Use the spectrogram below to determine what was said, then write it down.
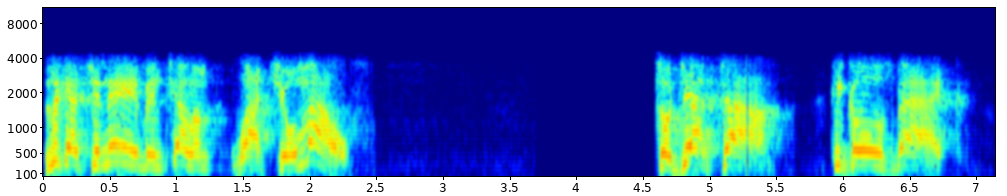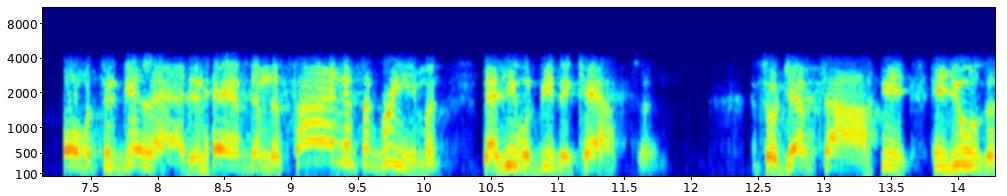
Look at your neighbor and tell him, watch your mouth. So Jephthah, he goes back over to Gilead and have them to sign this agreement that he would be the captain. So Jephthah, he, he used a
